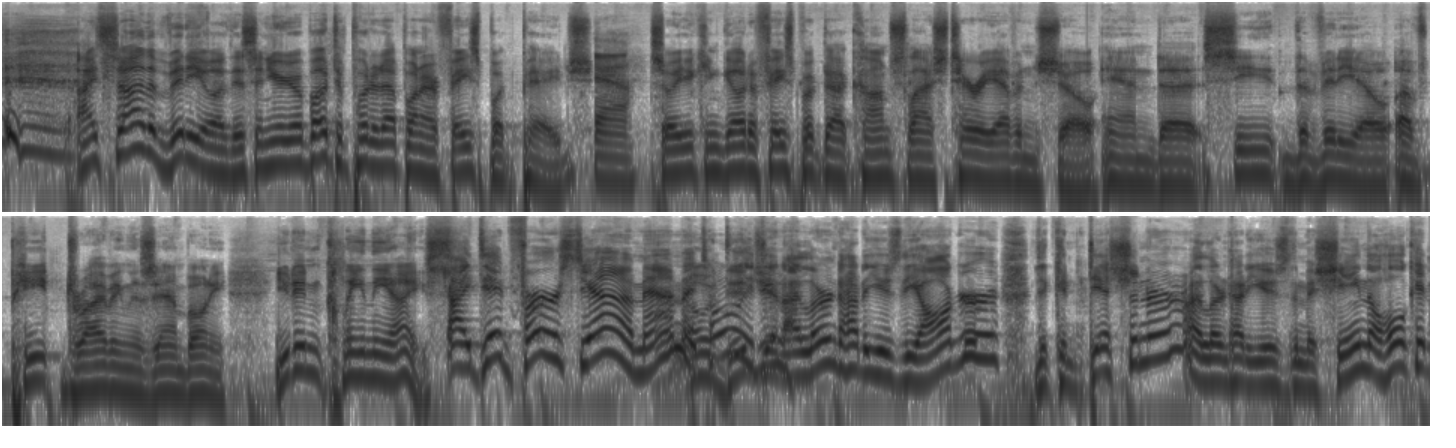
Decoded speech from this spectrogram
I saw the video of this, and you're about to put it up on our Facebook page. Yeah. So you can go to facebook.com slash Terry Evans Show and uh, see the video of Pete driving the Zamboni. You didn't clean the ice. I did first, yeah, man. I Oh, totally did did. I learned how to use the auger, the conditioner. I learned how to use the machine, the whole kit.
